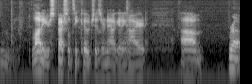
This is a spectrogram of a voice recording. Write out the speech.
a lot of your specialty coaches are now getting hired. Um, Right.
